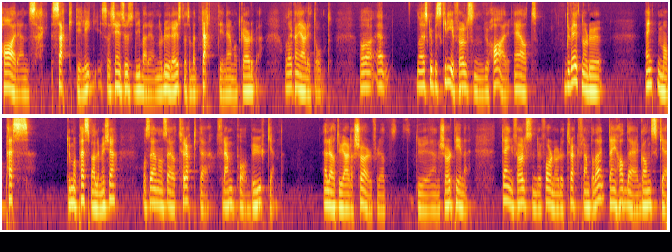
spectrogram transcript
har en sekk de ligger i. Så det kjennes ut som de bare, når du reiser deg, så bare detter de ned mot gulvet. Og det kan gjøre litt vondt. Og jeg, når jeg skulle beskrive følelsen du har, er at du vet når du enten må pisse du må pisse veldig mye, og så er det noen som sier å trykke det frempå buken. Eller at du gjør det sjøl fordi at du er en sjølpiner. Den følelsen du får når du trykker frempå der, den hadde jeg ganske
